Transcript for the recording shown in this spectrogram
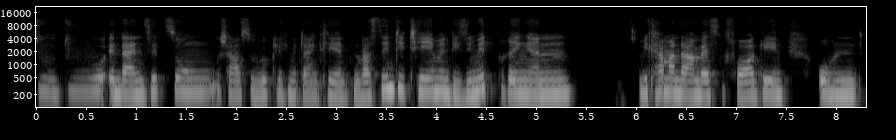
du, du in deinen Sitzungen schaust du wirklich mit deinen Klienten, was sind die Themen, die sie mitbringen? Wie kann man da am besten vorgehen? Und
